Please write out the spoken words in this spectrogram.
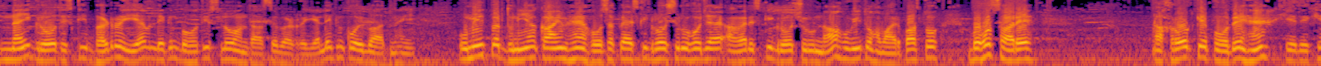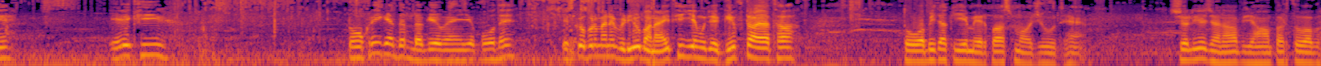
नई ग्रोथ इसकी बढ़ रही है, लेकिन बहुत ही स्लो अंदाज से बढ़ रही है। लेकिन कोई बात नहीं। उम्मीद पर दुनिया कायम है, हो सकता है इसकी ग्रोथ शुरू हो जाए। अगर इसकी ग्रोथ शुरू ना हुई तो हमारे पास तो बहुत सारे अखरोट के पौधे हैं। ये देखिए एक ही टोकरी के अंदर लगे हुए हैं ये पौधे। इसके ऊपर मैंने वीडियो बनाई थी ये मुझे गिफ्ट आया था। तो अभी तक ये मेरे पास मौजूद हैं। चलिए जनाब यहाँ पर तो अब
